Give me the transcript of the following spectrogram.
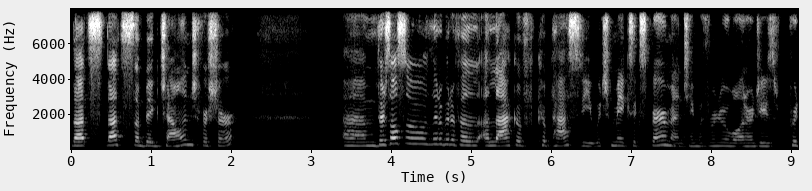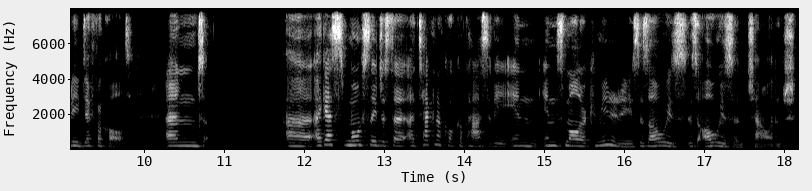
that's that's a big challenge for sure. Um, there's also a little bit of a, a lack of capacity, which makes experimenting with renewable energies pretty difficult. And uh, I guess mostly just a, a, technical capacity in in smaller communities is always is always a challenge.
